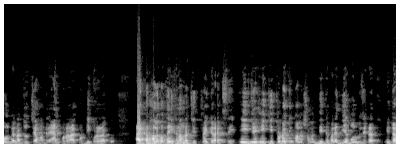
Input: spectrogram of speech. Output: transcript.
বলবে না যে হচ্ছে আমাদের অ্যানকোডার রাখো, ডিকোডার রাখো। একটা ভালো কথা, এখানে আমরা চিত্র এঁকে রাখছি। এই যে, এই চিত্রটা কিন্তু অনেক সময় দিতে পারে, দিয়ে বলবে যে এটা এটা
